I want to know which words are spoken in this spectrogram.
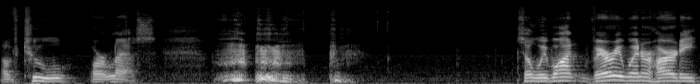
of two or less. so we want very winter hardy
